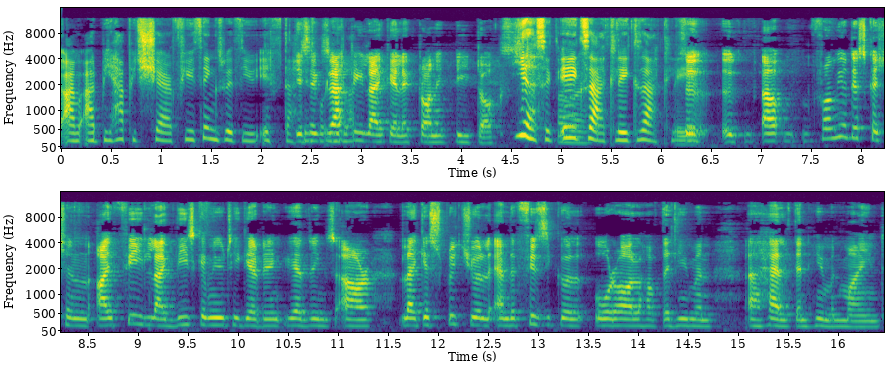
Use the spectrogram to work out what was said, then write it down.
I, would be happy to share a few things with you if that it's is exactly like. like. electronic detox yes ex- exactly exactly so uh, uh, from your discussion i feel like these community gathering, gatherings are like a spiritual and the physical overall of the human uh, health and human mind.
